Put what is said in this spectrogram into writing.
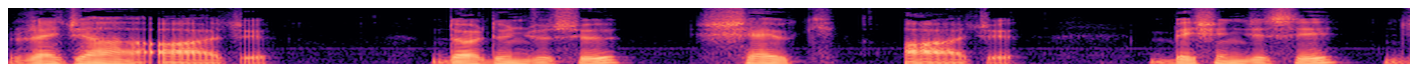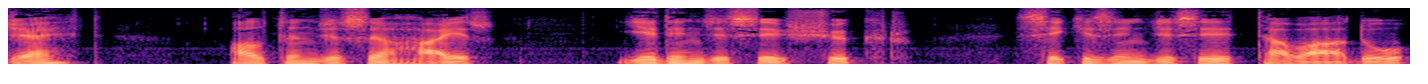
reca ağacı, dördüncüsü şevk ağacı, beşincisi cehd, altıncısı hayr, yedincisi şükr, sekizincisi tavadu,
